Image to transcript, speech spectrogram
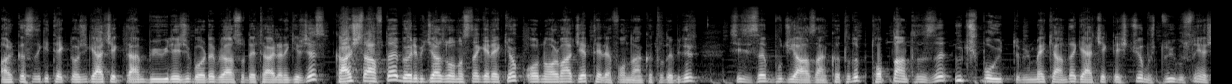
Arkasındaki teknoloji gerçekten büyüleyici. Bu arada biraz sonra detaylarına gireceğiz. Karşı tarafta böyle bir cihaz olmasına gerek yok. O normal cep telefonundan katılabilir. Siz ise bu cihazdan katılıp toplantınızı 3 boyutlu bir mekanda gerçekleştiriyormuş duygusunu yaşayabilirsiniz.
